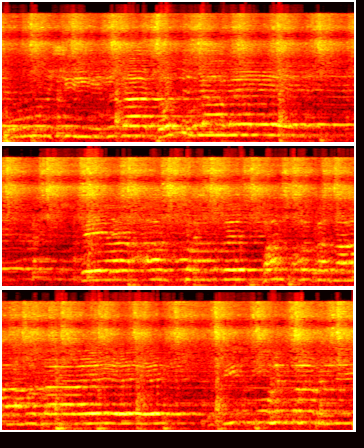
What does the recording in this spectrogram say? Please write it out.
ਖੂਨ ਸ਼ਹੀਦ ਦਾ ਡੁੱਲ ਜਾਵੇ ਤੇਰਾ ਅਰਸਾਂ ਦੇ ਫਰਸ ਗਦਾਮ ਦਾ ਏ। ਵੀਰ ਮੁਹੰਮਦ ਨੇ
